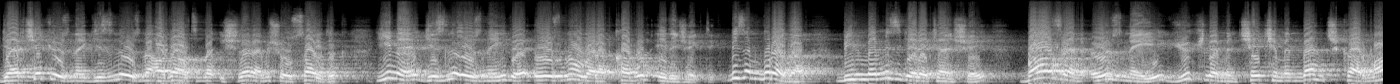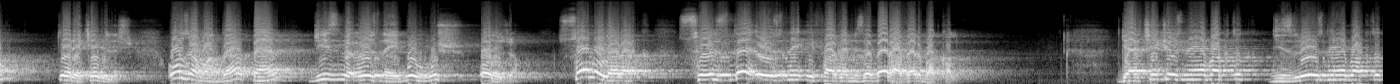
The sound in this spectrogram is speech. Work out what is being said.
gerçek özne, gizli özne adı altında işlememiş olsaydık yine gizli özneyi de özne olarak kabul edecektik. Bizim burada bilmemiz gereken şey bazen özneyi yüklemin çekiminden çıkarmam gerekebilir. O zaman da ben gizli özneyi bulmuş olacağım. Son olarak sözde özne ifademize beraber bakalım. Gerçek özneye baktık, gizli özneye baktık.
